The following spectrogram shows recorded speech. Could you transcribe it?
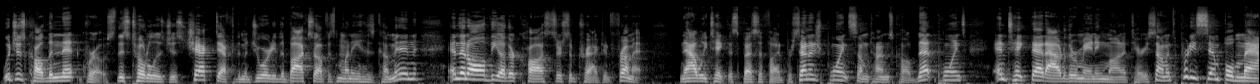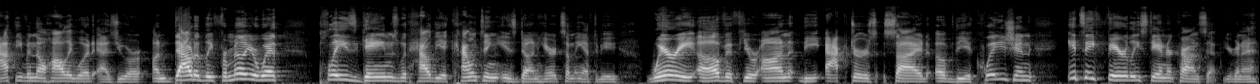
which is called the net gross. This total is just checked after the majority of the box office money has come in, and then all of the other costs are subtracted from it. Now we take the specified percentage points, sometimes called net points, and take that out of the remaining monetary sum. It's pretty simple math, even though Hollywood, as you are undoubtedly familiar with, plays games with how the accounting is done here. It's something you have to be wary of if you're on the actor's side of the equation. It's a fairly standard concept. You're going to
